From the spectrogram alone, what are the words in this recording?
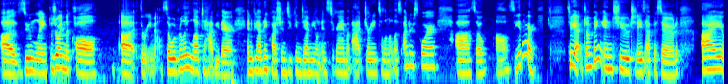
uh, Zoom link to join the call uh, through email. So would really love to have you there. And if you have any questions, you can DM me on Instagram. I'm at journey to limitless underscore. Uh, so I'll see you there. So yeah, jumping into today's episode, I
